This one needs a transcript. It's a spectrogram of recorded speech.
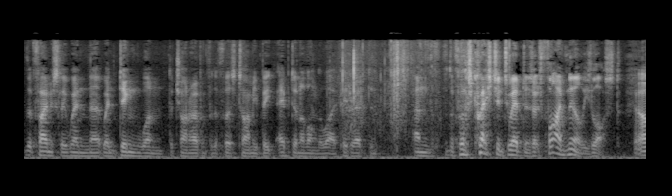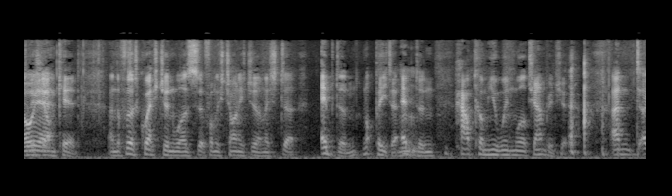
the- famously, when uh, when Ding won the China Open for the first time, he beat Ebdon along the way, Peter Ebdon. And the, the first question to Ebdon, so it's five 0 he's lost Oh, to this yeah. young kid. And the first question was uh, from this Chinese journalist. Uh, Ebdon, not Peter, Ebdon, how come you win World Championship? and uh,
